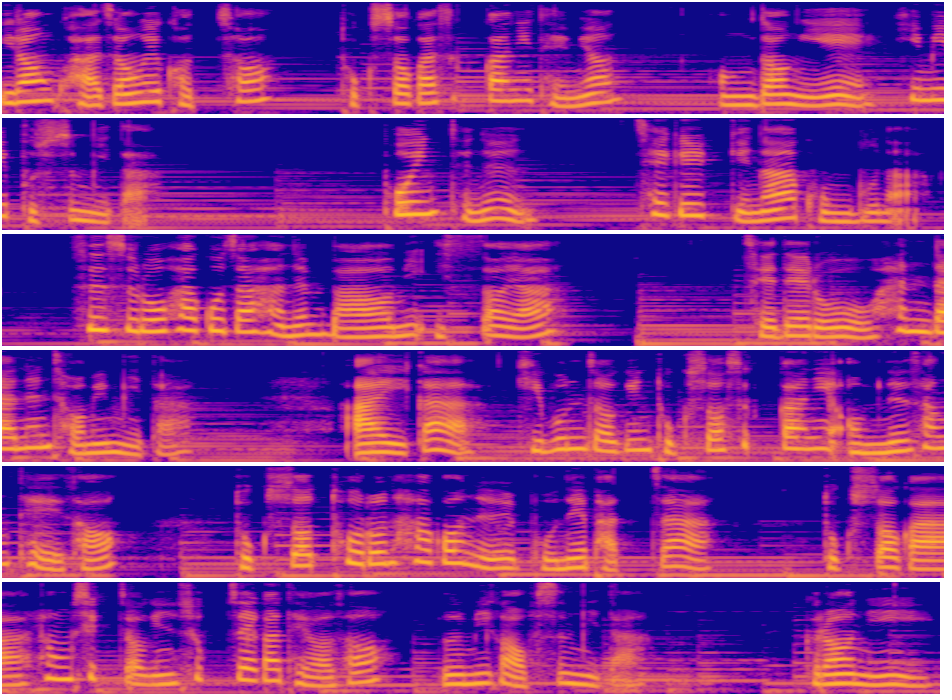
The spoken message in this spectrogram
이런 과정을 거쳐 독서가 습관이 되면 엉덩이에 힘이 붙습니다. 포인트는 책 읽기나 공부나 스스로 하고자 하는 마음이 있어야 제대로 한다는 점입니다. 아이가 기본적인 독서 습관이 없는 상태에서 독서 토론 학원을 보내봤자 독서가 형식적인 숙제가 되어서 의미가 없습니다. 그러니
